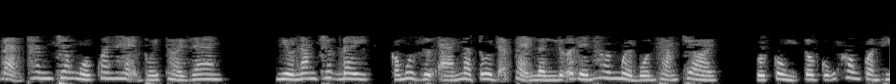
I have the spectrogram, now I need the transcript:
bản thân trong mối quan hệ với thời gian Nhiều năm trước đây, có một dự án mà tôi đã phải lần nữa đến hơn 14 tháng trời. Cuối cùng tôi cũng không còn thì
